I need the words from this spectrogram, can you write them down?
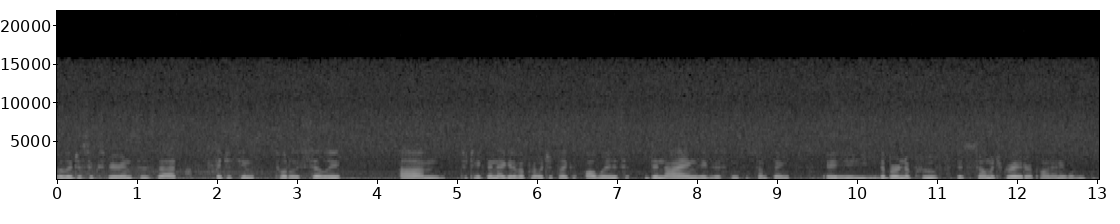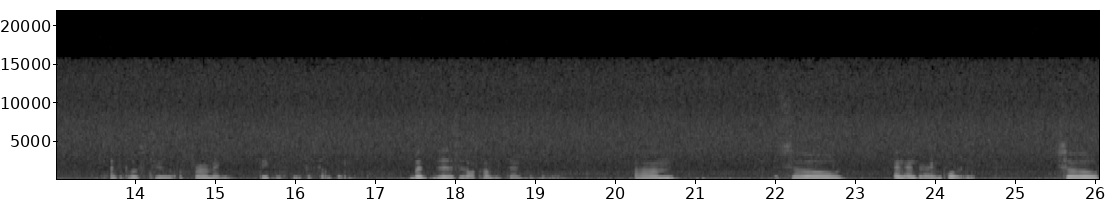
religious experiences that it just seems totally silly um, to take the negative approach. It's like always denying the existence of something the burden of proof is so much greater upon anyone as opposed to affirming the existence of something. But this is all common sense, you know. Um, so, and, and very important. So,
